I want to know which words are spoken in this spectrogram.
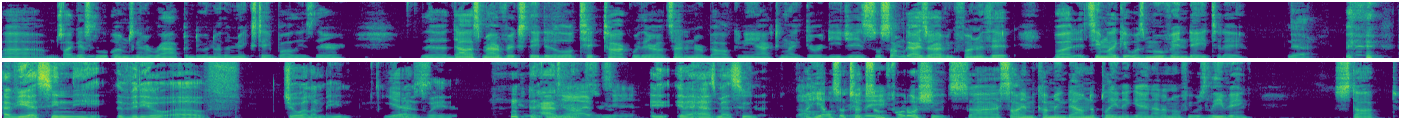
Um, so I guess Lou Williams going to rap and do another mixtape while he's there. The Dallas Mavericks, they did a little TikTok where they're outside on their balcony acting like they were DJs. So some guys are having fun with it, but it seemed like it was move in day today. Yeah. Have you guys seen the the video of Joel Embiid on Yes. his way to, in the hazmat no, I haven't suit. seen it. in a hazmat suit? Uh, he Oh, also took some photo shoots. Uh, I saw him coming down the plane again. I don't know if he was leaving. Stopped,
